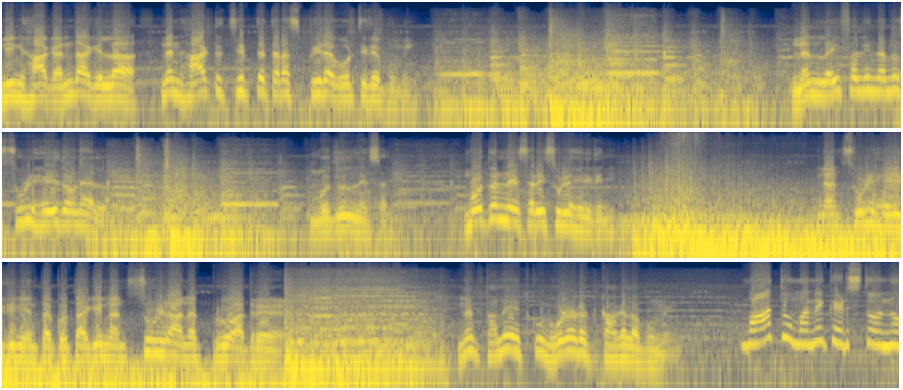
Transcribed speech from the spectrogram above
ನೀನ್ ಹಾಗಂದಾಗೆಲ್ಲ ನನ್ನ ಹಾರ್ಟ್ ಚಿಪ್ತ ತರ ಸ್ಪೀಡಾಗಿ ಓಡ್ತಿದೆ ಭೂಮಿ. ನನ್ನ ಲೈಫಲ್ಲಿ ನಾನು ಸುಳ್ಳು ಹೇಳಿದವನೇ ಅಲ್ಲ. ಮೊದಲನೇ ಸರಿ ಮೊದಲನೇ ಸರಿ ಸುಳ್ಳು ಹೇಳಿದ್ದೀನಿ ನಾನು ಸುಳ್ಳು ಹೇಳಿದ್ದೀನಿ ಅಂತ ಗೊತ್ತಾಗಿ ನಾನು ಸುಳ್ಳ ಅನ್ನೋದು ಪ್ರೂವ್ ಆದ್ರೆ ನನ್ನ ತಲೆ ಎತ್ಕೊಂಡು ಓಡಾಡೋದಕ್ಕಾಗಲ್ಲ ಭೂಮಿ. ಮಾತು ಮನೆ ಕೆಡಿಸ್ತು ಅನ್ನೋ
